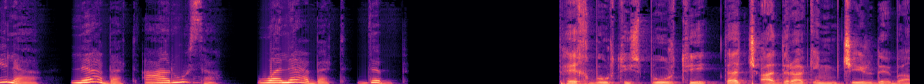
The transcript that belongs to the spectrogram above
إلى لعبة عروسة ولعبة دب. ფეხბურთის ბურთი და ჭადრაკი მჭირდება.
